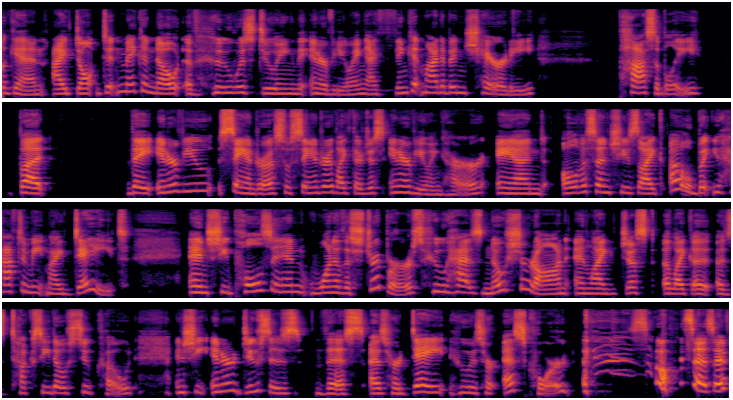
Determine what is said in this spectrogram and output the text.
again, I don't didn't make a note of who was doing the interviewing. I think it might have been Charity, possibly, but they interview Sandra. So Sandra, like they're just interviewing her, and all of a sudden she's like, "Oh, but you have to meet my date." and she pulls in one of the strippers who has no shirt on and like just a, like a, a, tuxedo suit coat and she introduces this as her date who is her escort so it's as if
